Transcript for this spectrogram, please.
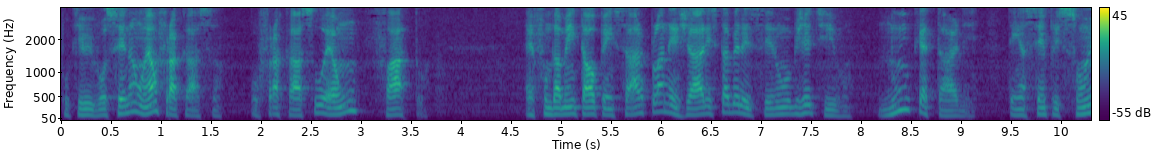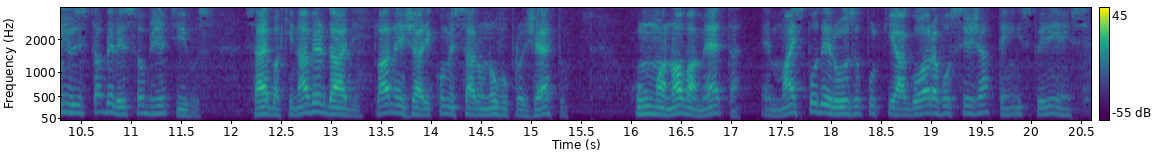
porque você não é um fracasso. O fracasso é um fato. É fundamental pensar, planejar e estabelecer um objetivo. Nunca é tarde. Tenha sempre sonhos e estabeleça objetivos. Saiba que, na verdade, planejar e começar um novo projeto com uma nova meta é mais poderoso porque agora você já tem experiência.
